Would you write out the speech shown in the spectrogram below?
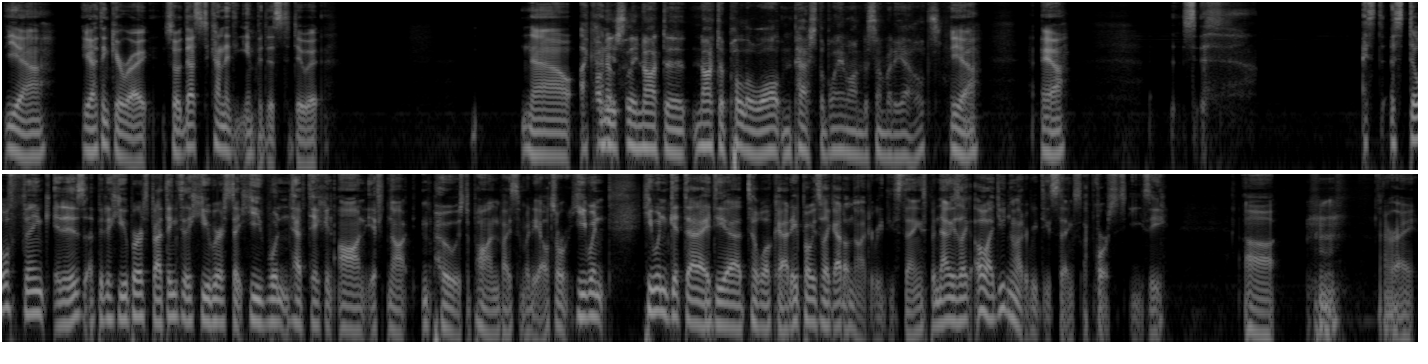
Yeah. Yeah, I think you're right. So that's kind of the impetus to do it. Now, I kind of Obviously, not to not to pull a Walt and pass the blame on to somebody else. Yeah, yeah. I, st- I still think it is a bit of hubris, but I think it's a hubris that he wouldn't have taken on if not imposed upon by somebody else, or he wouldn't he wouldn't get that idea to look at. He probably was like, I don't know how to read these things, but now he's like, oh, I do know how to read these things. Of course, it's easy. Uh, hmm. All right.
